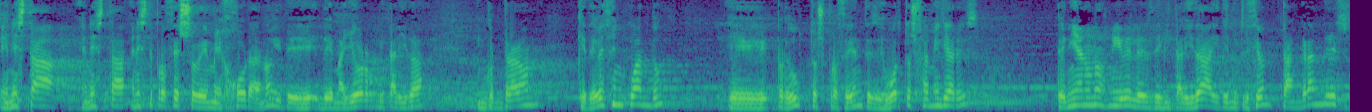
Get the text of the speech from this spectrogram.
en, esta, en, esta, en este proceso de mejora ¿no? y de, mayor vitalidad, encontraron que de vez en cuando eh, productos procedentes de huertos familiares tenían unos niveles de vitalidad y de nutrición tan grandes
